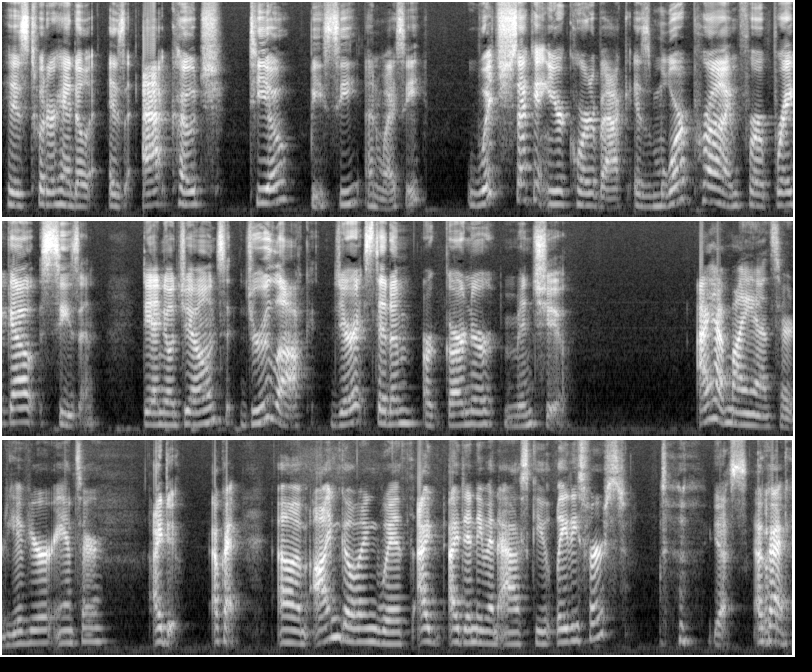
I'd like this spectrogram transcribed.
His Twitter handle is at Coach T-O BC NYC. Which second year quarterback is more primed for a breakout season? Daniel Jones, Drew Lock, Jarrett Stidham, or Gardner Minshew? I have my answer. Do you have your answer? I do. Okay. Um, I'm going with. I, I didn't even ask you. Ladies first? Yes. Okay.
